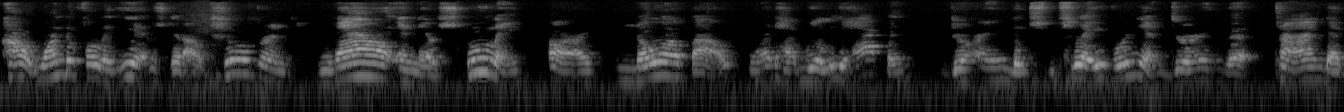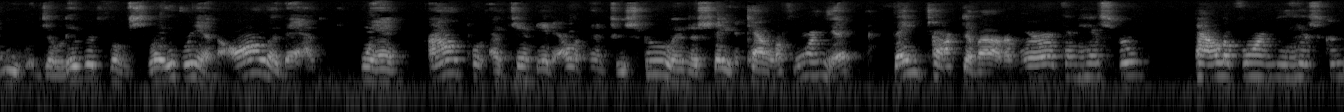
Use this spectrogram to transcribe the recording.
how wonderful it is that our children now in their schooling are know about what had really happened during the slavery and during the time that we were delivered from slavery and all of that when I attended elementary school in the state of California, they talked about American history, California history,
